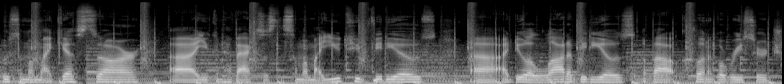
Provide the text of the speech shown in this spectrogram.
who some of my guests are. Uh, you can have access to some of my YouTube videos. Uh, I do a lot of videos about clinical research.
